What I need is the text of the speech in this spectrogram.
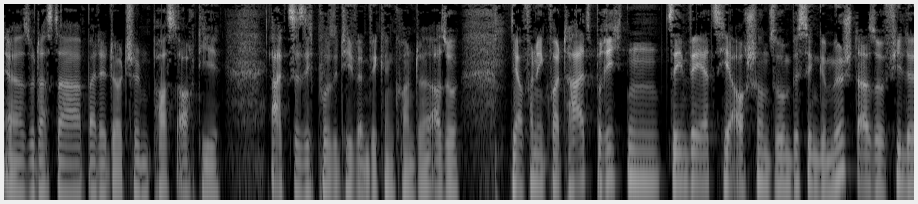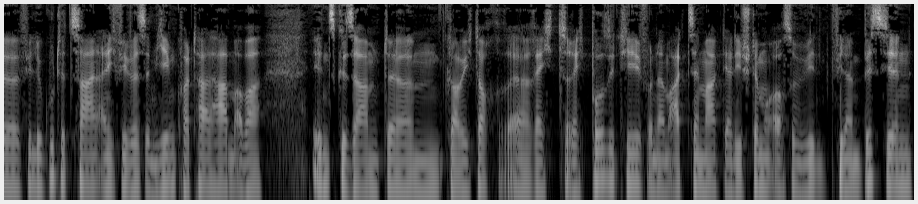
äh, sodass da bei der Deutschen Post auch die Aktie sich positiv entwickeln konnte. Also ja, von den Quartalsberichten sehen wir jetzt hier auch schon so ein bisschen gemischt. Also viele, viele gute Zahlen, eigentlich wie wir es in jedem Quartal Quartal haben, aber insgesamt ähm, glaube ich doch äh, recht recht positiv und am Aktienmarkt ja die Stimmung auch so wie, wieder ein bisschen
